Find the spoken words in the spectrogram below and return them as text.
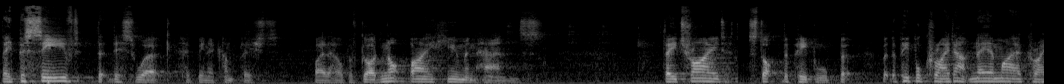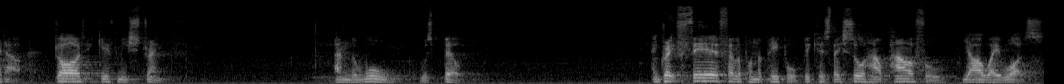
They perceived that this work had been accomplished by the help of God, not by human hands. They tried to stop the people, but, but the people cried out. Nehemiah cried out, God, give me strength. And the wall was built. And great fear fell upon the people because they saw how powerful Yahweh was.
